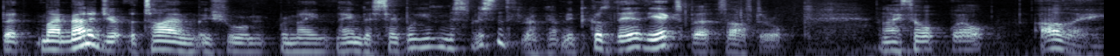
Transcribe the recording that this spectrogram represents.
But my manager at the time, which will remain nameless, said, Well, you must listen to the record company because they're the experts after all. And I thought, Well, are they?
